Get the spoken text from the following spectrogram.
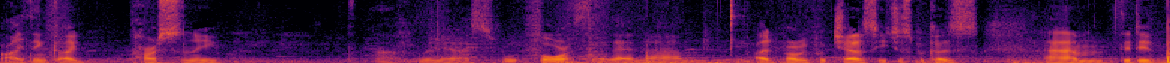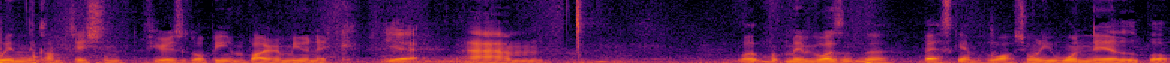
I think I personally, uh, well, yeah, fourth. and Then um, I'd probably put Chelsea just because um, they did win the competition a few years ago, beating Bayern Munich. Yeah. Um, well, maybe it wasn't the best game to watch, only one 0 but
